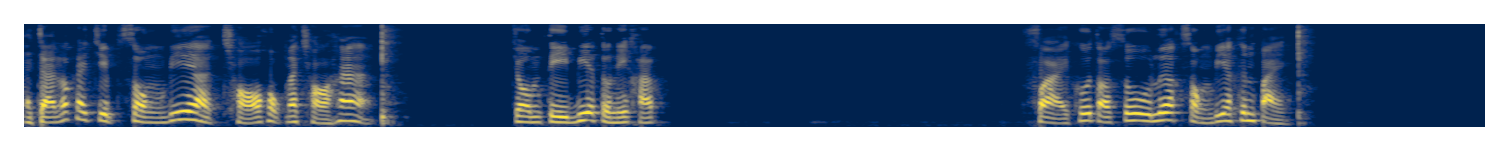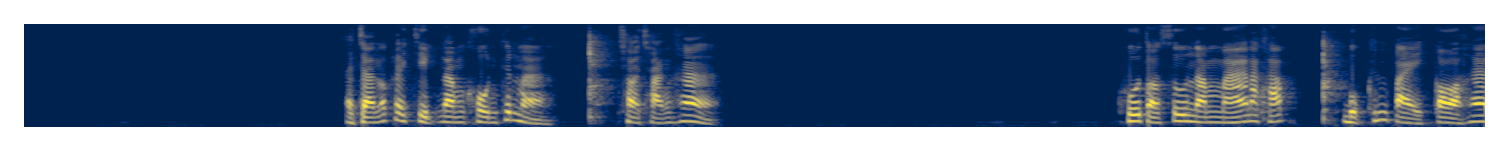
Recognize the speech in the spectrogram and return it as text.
อาจารย์นกกระจิบส่งเบี้ยฉอหกมาฉอห้า โจมตีเบี้ยตัวนี้ครับ ฝ่ายคู่ต่อสู้เลือกส่งเบี้ยขึ้นไป อาจารย์นกกระจิบนำโคนขึ้นมาชอช้างห้าคู่ต่อสู้นำม้านะครับ บุกขึ้นไปกอห้า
